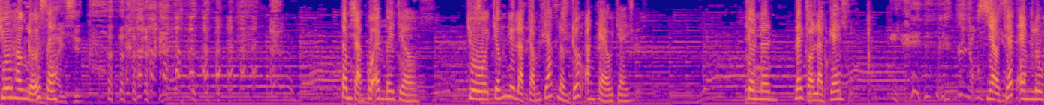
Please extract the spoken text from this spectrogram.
vui hơn nữa xem. Tâm trạng của em bây giờ Chua giống như là cảm giác lần trước ăn kẹo vậy. Cho nên đây gọi là ghen. Nhào chết em luôn.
